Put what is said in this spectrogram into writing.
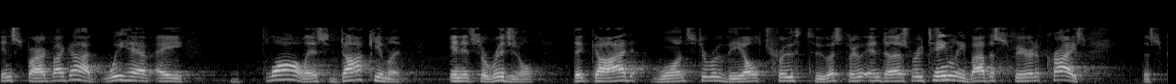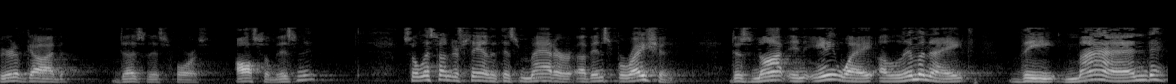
inspired by God. We have a flawless document in its original that God wants to reveal truth to us through and does routinely by the Spirit of Christ. The Spirit of God does this for us. Awesome, isn't it? So let's understand that this matter of inspiration does not in any way eliminate the mind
